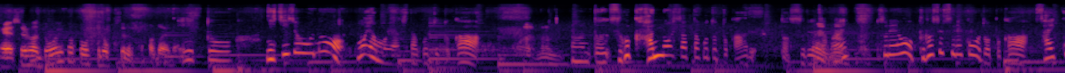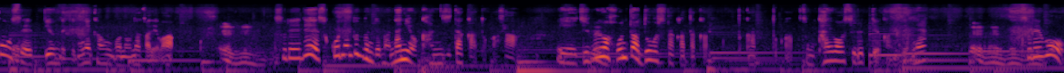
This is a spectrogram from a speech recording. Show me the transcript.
えーそれはどういうことを記録するの？例えば。えっ、と日常のモヤモヤしたこととかうんうん。うんとすごく反応しちゃったこととかあるとするじゃない、うんそれをプロセスレコードとか再構成って言うんだけどね看護の中では。うんうん。それでそこの部分でまあ何を感じたかとかさ、えー自分は本当はどうしたかったかとかとかその対話をするっていう感じでね。うんうんうん。それを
